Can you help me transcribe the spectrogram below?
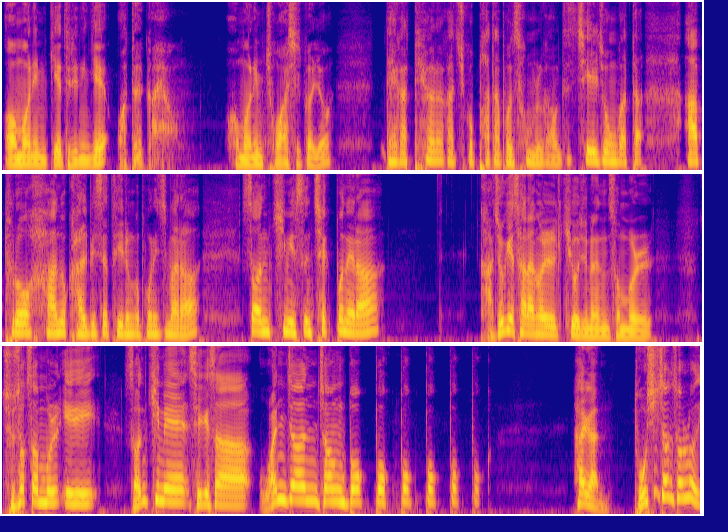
어머님께 드리는 게 어떨까요? 어머님 좋아하실걸요? 내가 태어나가지고 받아본 선물 가운데 제일 좋은 것 같아. 앞으로 한우 갈비 세트 이런 거 보내지 마라. 썬킴이 쓴 책 보내라. 가족의 사랑을 키워주는 선물 추석 선물 1위 썬킴의 세계사 완전 정복 복복복복복 하여간 도시 전설로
